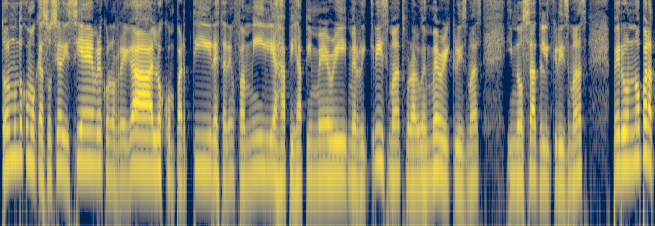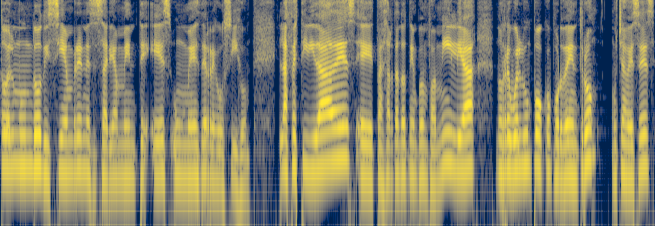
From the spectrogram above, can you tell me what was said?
todo el mundo como que asocia diciembre con los regalos, compartir, estar en familia, happy, happy, merry, merry Christmas, por algo es Merry Christmas y no Sadly Christmas, pero no para todo el mundo diciembre necesariamente es un mes de regocijo. Las festividades, eh, pasar tanto tiempo en familia, nos revuelve un poco por dentro, Muchas veces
